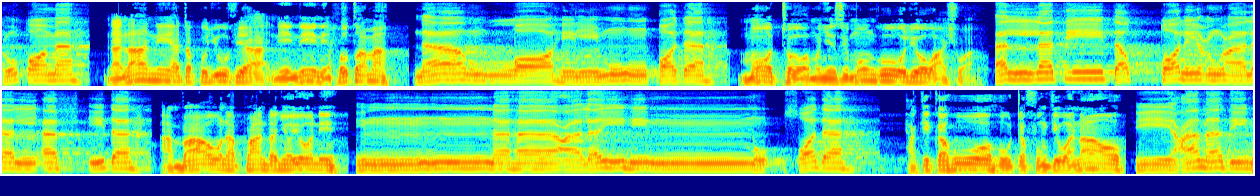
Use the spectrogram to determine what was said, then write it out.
hutama na nani atakujuvya ni nini hutama? Narullahi muqada moto wa Mwenyezi Mungu uliowashwa. Allati tattali'u 'ala alafida. Ambao unapanda nyoyoni. Innaha 'alayhim muqsadah hakika huo utafungiwa nao fi amadin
